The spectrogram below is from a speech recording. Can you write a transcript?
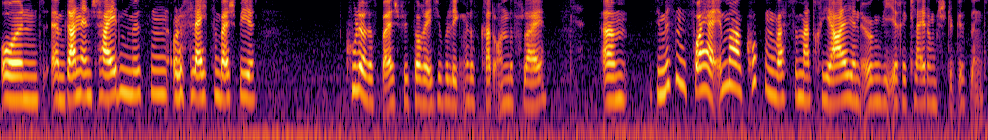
und ähm, dann entscheiden müssen oder vielleicht zum Beispiel, cooleres Beispiel, sorry, ich überlege mir das gerade on the fly. Sie müssen vorher immer gucken, was für Materialien irgendwie Ihre Kleidungsstücke sind.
